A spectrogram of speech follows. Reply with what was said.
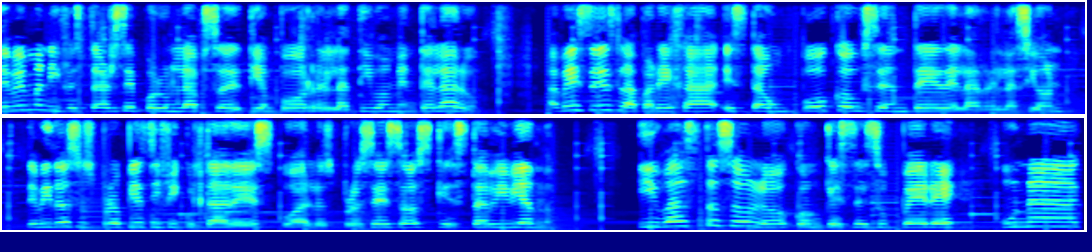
debe manifestarse por un lapso de tiempo relativamente largo. A veces la pareja está un poco ausente de la relación debido a sus propias dificultades o a los procesos que está viviendo. Y basta solo con que se supere una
